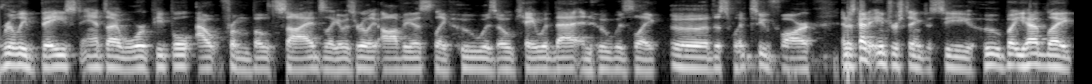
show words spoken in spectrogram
really based anti-war people out from both sides. Like it was really obvious, like who was okay with that and who was like, "Uh, this went too far." And it's kind of interesting to see who. But you had like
